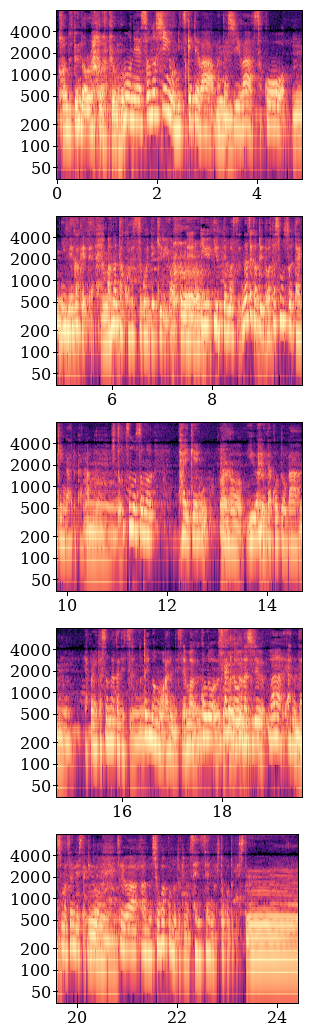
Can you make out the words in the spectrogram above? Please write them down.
感じてんだろうなって思うもうねそのシーンを見つけてはうん私はそこうん。にめがけて「うん。あなたこれすごいできるよ」って言言ってます。なぜかというと私もそういう体験があるからうん。一つのその体験あの言われたことがうん。やっぱり私の中でずっと今もあるんですね、まあ、うん。このさっきのお話ではあの出しませんでしたけどうん。それはあの小学校の時の先生の一言でした。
